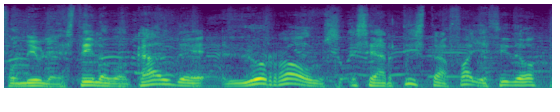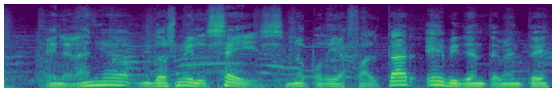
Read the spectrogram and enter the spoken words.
Inconfundible estilo vocal de Lou Rawls, ese artista fallecido en el año 2006. No podía faltar, evidentemente,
